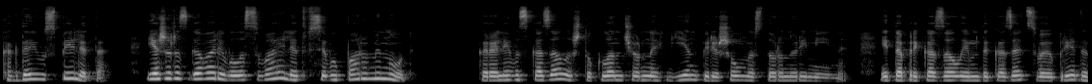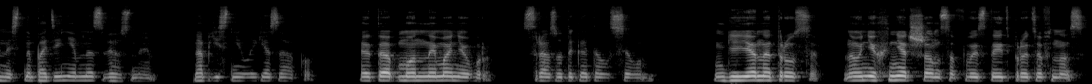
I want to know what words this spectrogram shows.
Когда и успели-то? Я же разговаривала с Вайлет всего пару минут. Королева сказала, что клан Черных Ген перешел на сторону Ремейны, и та приказала им доказать свою преданность нападением на Звездное, — объяснила я Заку. «Это обманный маневр», — сразу догадался он. «Гиены трусы, но у них нет шансов выстоять против нас,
